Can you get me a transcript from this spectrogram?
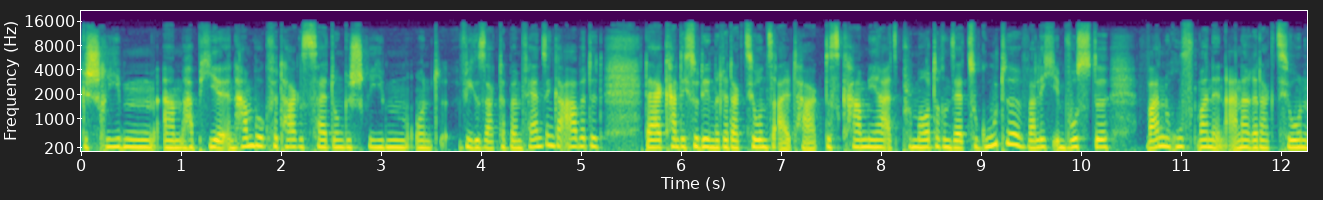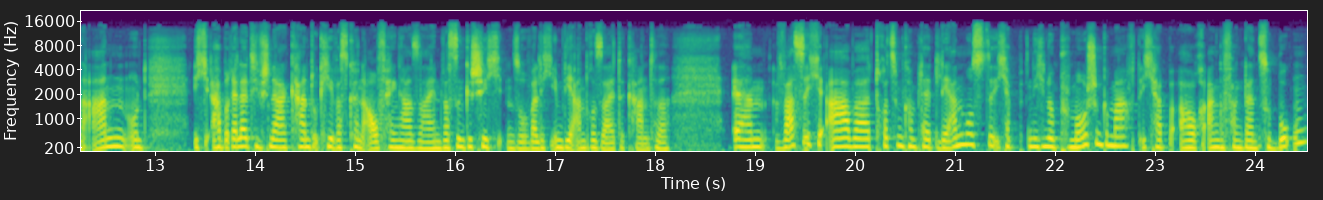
geschrieben, ähm, habe hier in Hamburg für Tageszeitungen geschrieben und wie gesagt, habe beim Fernsehen gearbeitet. Daher kannte ich so den Redaktionsalltag. Das kam mir als Promoterin sehr zugute, weil ich eben wusste, wann ruft man in einer Redaktion an und ich habe relativ schnell erkannt, okay, was können Aufhänger sein, was sind Geschichten so, weil ich eben die andere Seite kannte. Ähm, was ich aber trotzdem komplett lernen musste, ich habe nicht nur Promotion gemacht, ich habe auch angefangen dann zu booken,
